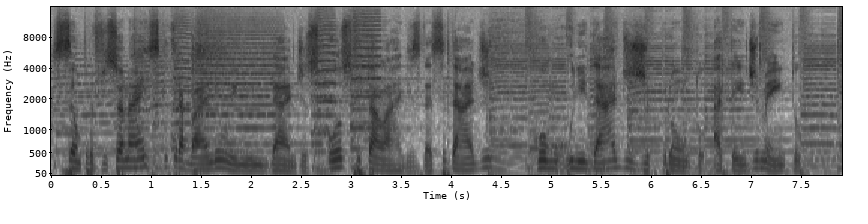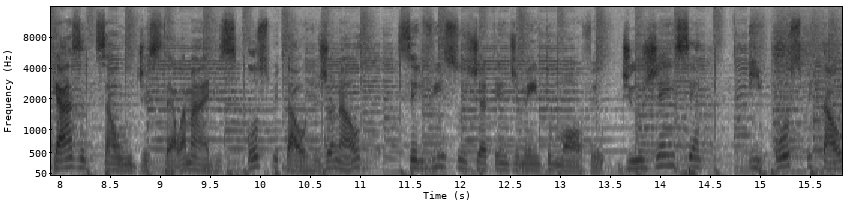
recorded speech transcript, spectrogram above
São profissionais que trabalham em unidades hospitalares da cidade, como unidades de pronto atendimento, Casa de Saúde Estela Mares, Hospital Regional, Serviços de Atendimento Móvel de Urgência e Hospital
